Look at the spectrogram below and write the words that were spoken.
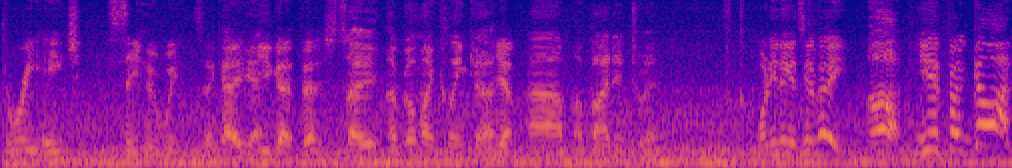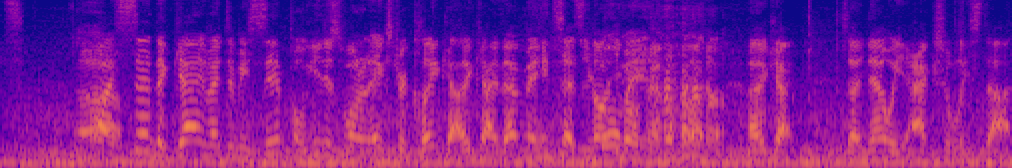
three each, see who wins, okay? Okay. You go first. So I've got my clinker. Yep. Um, I bite into it. What do you think it's going to be? Oh, You forgot! Ah. I said the game had to be simple. You just want an extra clinker. Okay, that means that's You not me. Okay, so now we actually start.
